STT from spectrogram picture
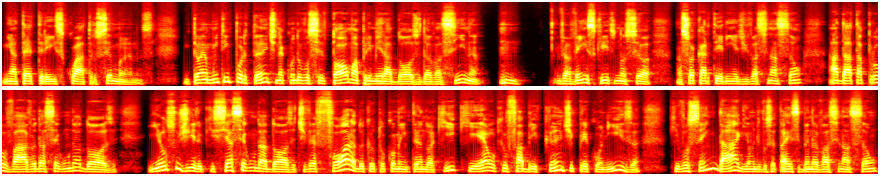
em até três, quatro semanas. Então é muito importante, né, quando você toma a primeira dose da vacina. já vem escrito no seu, na sua carteirinha de vacinação a data provável da segunda dose. E eu sugiro que, se a segunda dose estiver fora do que eu estou comentando aqui, que é o que o fabricante preconiza, que você indague onde você está recebendo a vacinação,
